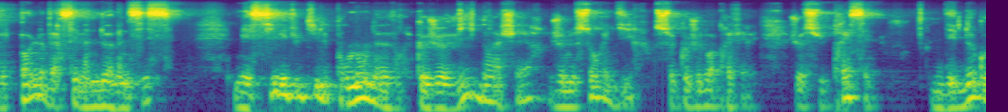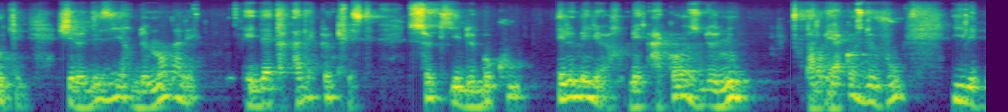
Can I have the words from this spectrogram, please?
avec Paul, versets 22 à 26. Mais s'il est utile pour mon œuvre que je vive dans la chair, je ne saurais dire ce que je dois préférer. Je suis pressé des deux côtés. J'ai le désir de m'en aller et d'être avec le Christ, ce qui est de beaucoup est le meilleur. Mais à cause de nous, et à cause de vous, il est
